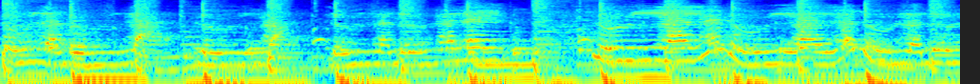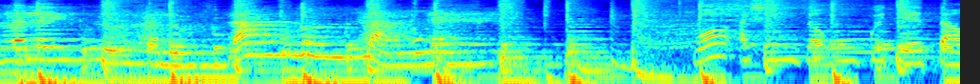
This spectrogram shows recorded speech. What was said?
噜啦噜啦噜啦噜啦噜啦噜啦啦噜啦噜啦噜啦噜啦噜啦噜啦我爱洗澡乌龟跌倒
